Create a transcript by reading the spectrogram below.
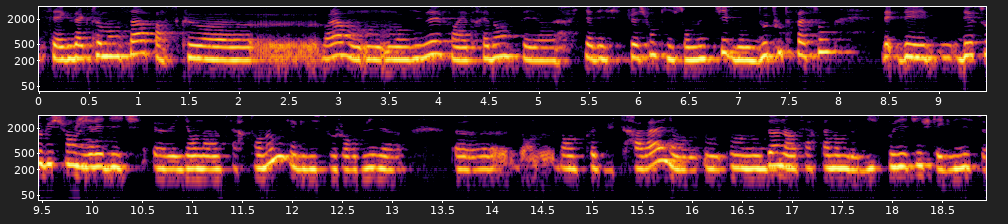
C'est exactement ça, parce que voilà, on, disait, enfin, être aidant, c'est il y a des situations qui sont multiples. Donc, de toute façon, des, des, des solutions juridiques, il y en a un certain nombre qui existent aujourd'hui euh, dans, le, code du travail. On, nous donne un certain nombre de dispositifs qui existent,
